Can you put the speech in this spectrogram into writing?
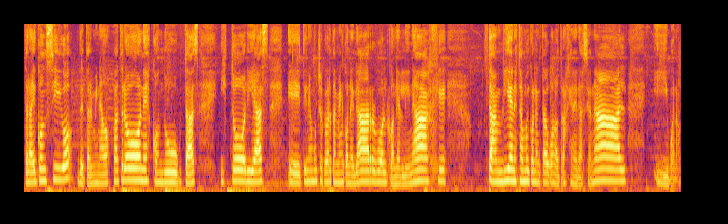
trae consigo determinados patrones, conductas, historias. eh, tiene mucho que ver también con el árbol, con el linaje. También está muy conectado con lo transgeneracional. Y bueno,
